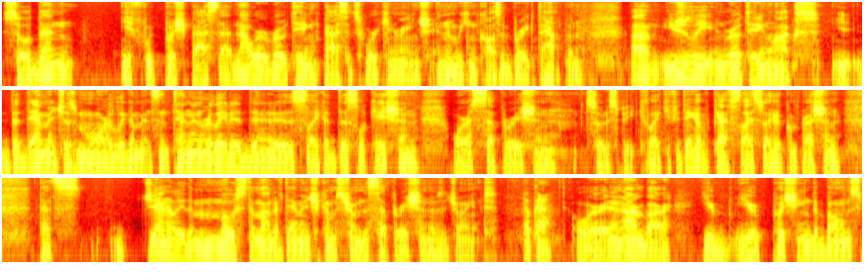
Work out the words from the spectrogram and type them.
so then, if we push past that, now we're rotating past its working range, and we can cause a break to happen. Um, usually, in rotating locks, you, the damage is more ligaments and tendon related than it is like a dislocation or a separation, so to speak. Like if you think of a calf slice like a compression, that's generally the most amount of damage comes from the separation of the joint. Okay. Or in an armbar, you're you're pushing the bones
